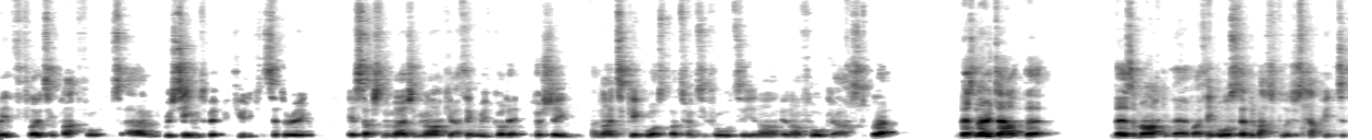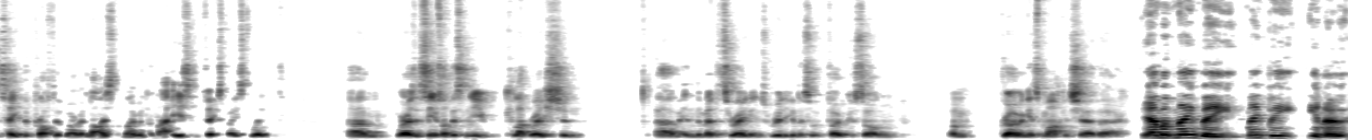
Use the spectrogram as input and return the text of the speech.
with floating platforms, um, which seems a bit peculiar considering it's such an emerging market. I think we've got it pushing 90 gigawatts by 2040 in our in our forecast. But there's no doubt that there's a market there, but I think Ørsted and Vattenfall are just happy to take the profit where it lies at the moment, and that is in fixed based wind. Um, whereas it seems like this new collaboration um, in the Mediterranean is really going to sort of focus on on growing its market share there. Yeah, but maybe maybe you know.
